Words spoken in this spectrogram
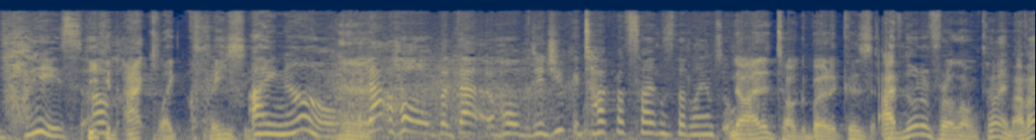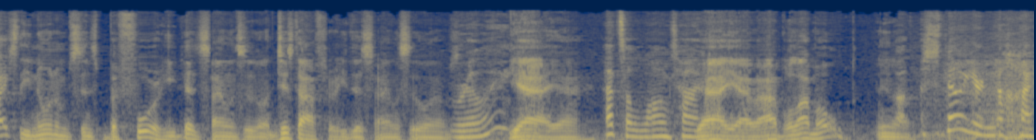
Please. He oh, can act like crazy. I know. That whole, but that whole. Did you talk about Silence of the Lambs? No, I didn't talk about it because I've known him for a long time. I've actually known him since before he did Silence of the Lambs, just after he did Silence of the Lambs. Really? Yeah, yeah. That's a long time. Yeah, yeah. I- Well, I'm old, you know. No, you're not.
